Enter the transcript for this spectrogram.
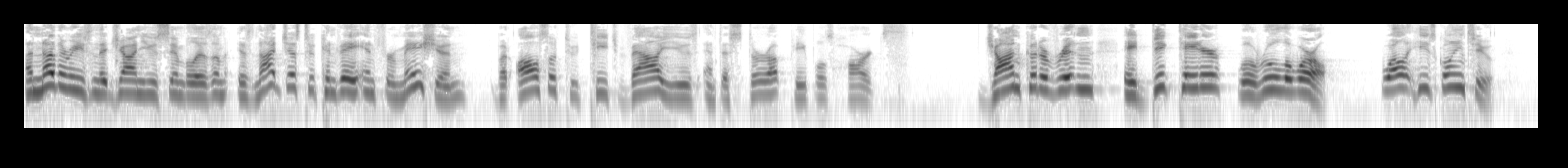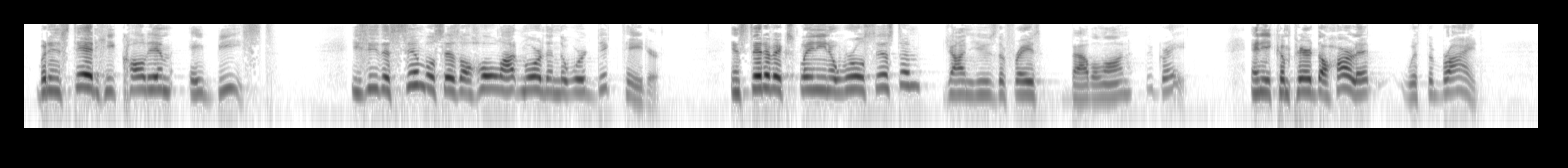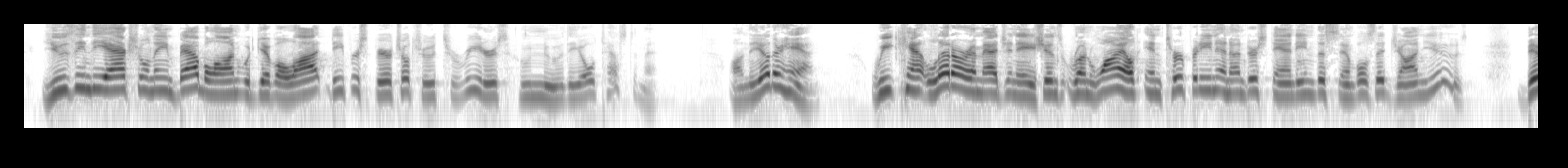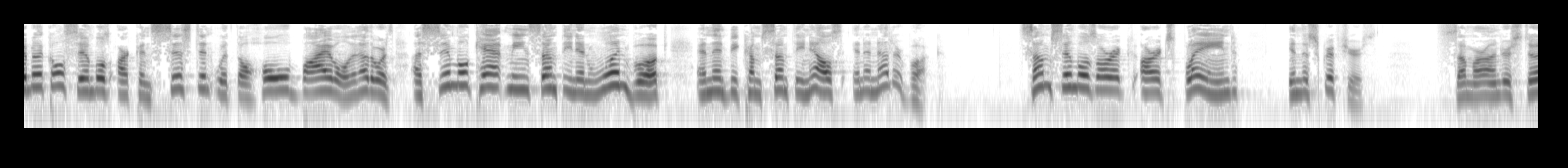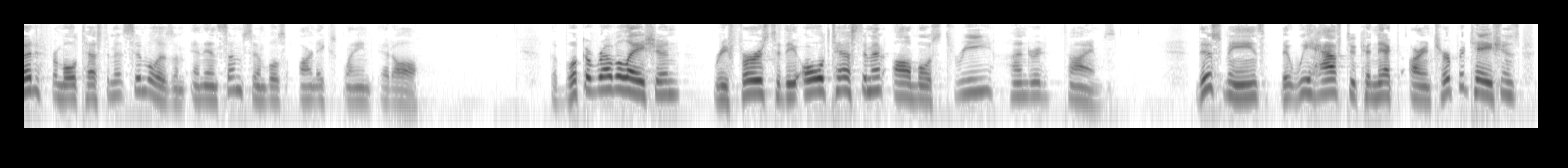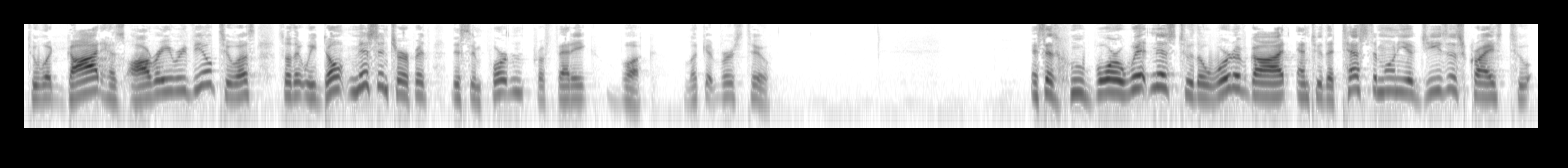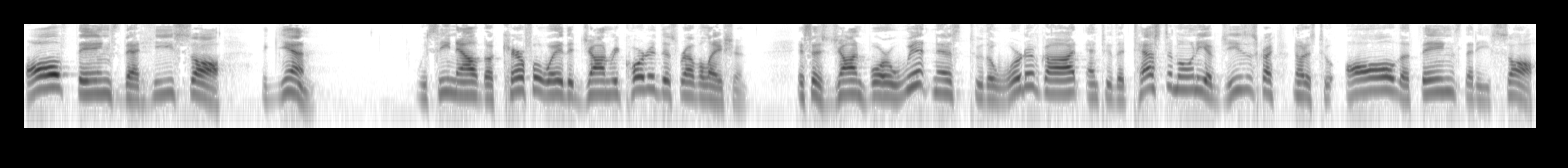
Another reason that John used symbolism is not just to convey information, but also to teach values and to stir up people's hearts. John could have written, A dictator will rule the world. Well, he's going to. But instead, he called him a beast. You see, the symbol says a whole lot more than the word dictator. Instead of explaining a world system, John used the phrase Babylon the Great. And he compared the harlot with the bride. Using the actual name Babylon would give a lot deeper spiritual truth to readers who knew the Old Testament. On the other hand, we can't let our imaginations run wild interpreting and understanding the symbols that John used. Biblical symbols are consistent with the whole Bible. In other words, a symbol can't mean something in one book and then become something else in another book. Some symbols are, are explained in the scriptures. Some are understood from Old Testament symbolism, and then some symbols aren't explained at all. The book of Revelation refers to the Old Testament almost 300 times. This means that we have to connect our interpretations to what God has already revealed to us so that we don't misinterpret this important prophetic book. Look at verse 2. It says, Who bore witness to the Word of God and to the testimony of Jesus Christ to all things that he saw. Again, we see now the careful way that John recorded this revelation. It says, John bore witness to the Word of God and to the testimony of Jesus Christ. Notice, to all the things that he saw.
